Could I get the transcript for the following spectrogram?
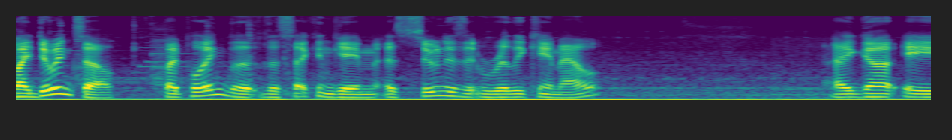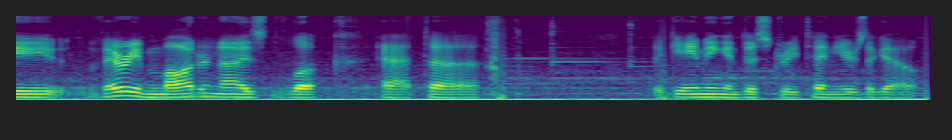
By doing so, by playing the, the second game, as soon as it really came out, I got a very modernized look at uh, the gaming industry 10 years ago.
